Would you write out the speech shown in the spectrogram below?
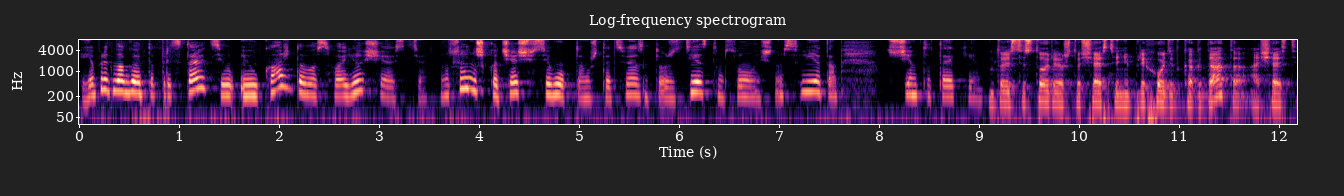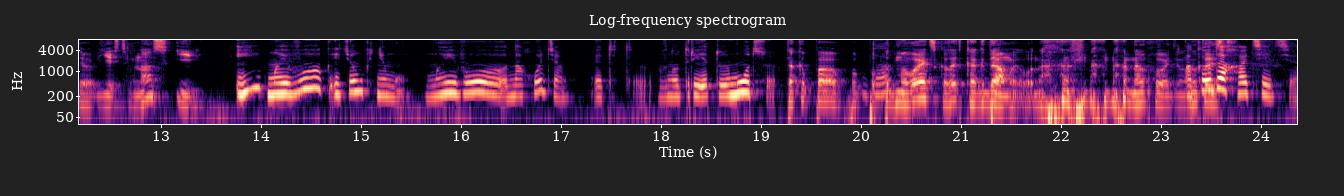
И я предлагаю это представить, и, и у каждого свое счастье. Но солнышко чаще всего, потому что это связано тоже с детством, солнечным светом, с чем-то таким. Ну, то есть история, что счастье не приходит когда-то, а счастье есть в нас и. И мы его идем к нему, мы его находим, этот, внутри эту эмоцию. Так и по, по, да. подмывает сказать, когда мы его на, на, находим. А ну, когда есть, хотите?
